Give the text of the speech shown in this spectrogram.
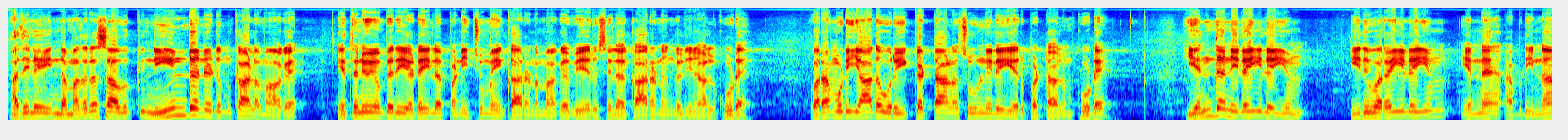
அதிலே இந்த மதரசாவுக்கு நீண்ட நெடும் காலமாக எத்தனையோ பேர் இடையில பணிச்சுமை காரணமாக வேறு சில காரணங்களினால் கூட வர முடியாத ஒரு இக்கட்டான சூழ்நிலை ஏற்பட்டாலும் கூட எந்த நிலையிலேயும் இதுவரையிலேயும் என்ன அப்படின்னா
